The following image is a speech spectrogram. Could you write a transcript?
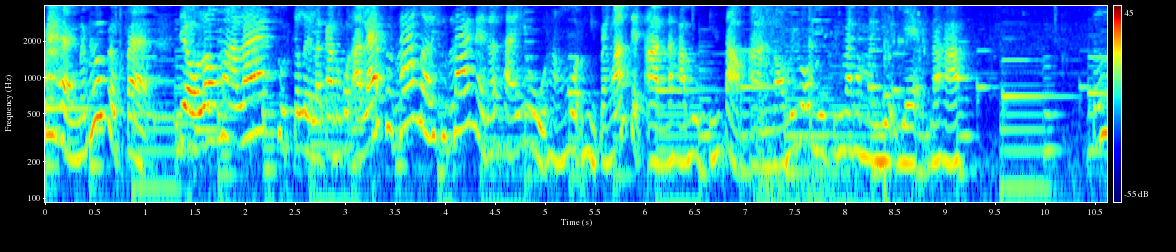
แปลกๆนะพี่ว่าแปลกๆเดี๋ยวเรามาแลกชุดกันเลยละกันทุกคนอะแลกชุดแรกเลยชุดแรกเนี่ยจะใช้อยู่ทั้งหมดหินแปลงร่างเจ็ดอันนะคะบูปินสามอันเนาะไม่รู้ว่าบูปินมาทำไมเยอะแยะนะคะตื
